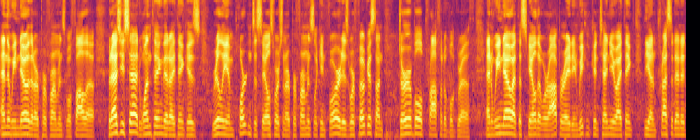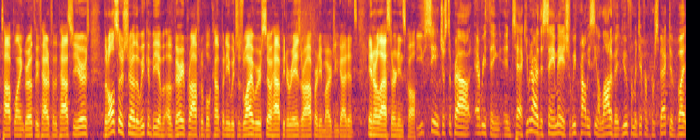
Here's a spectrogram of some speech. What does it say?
And then we know that our performance will follow. But as you said, one thing that I think is really important to Salesforce and our performance looking forward is we're focused on durable, profitable growth. And we know at the scale that we're operating, operating, we can continue, I think, the unprecedented top line growth we've had for the past few years, but also show that we can be a, a very profitable company, which is why we are so happy to raise our operating margin guidance in our last earnings call. You've seen just about everything in tech. You and I are the same age, so we've probably seen a lot of it, you from a different perspective, but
